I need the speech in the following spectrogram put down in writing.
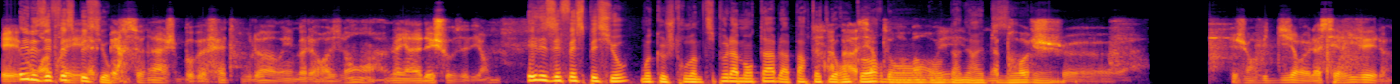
Et les effets après, spéciaux. Le personnage Boba Fett, ou là, oui, malheureusement, là il y en a des choses à dire. Et les effets spéciaux, moi que je trouve un petit peu lamentable, à part peut-être Ah le bah, certains dans, moments, dans oui, le dernier épisode. approche, euh, j'ai envie de dire la série V là.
